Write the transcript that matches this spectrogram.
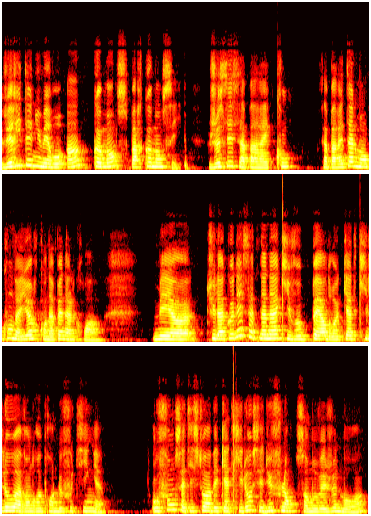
Vérité numéro 1, commence par commencer. Je sais, ça paraît con, ça paraît tellement con d'ailleurs qu'on a peine à le croire. Mais euh, tu la connais, cette nana qui veut perdre 4 kilos avant de reprendre le footing? Au fond, cette histoire des 4 kilos, c'est du flanc, sans mauvais jeu de mots. Hein.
